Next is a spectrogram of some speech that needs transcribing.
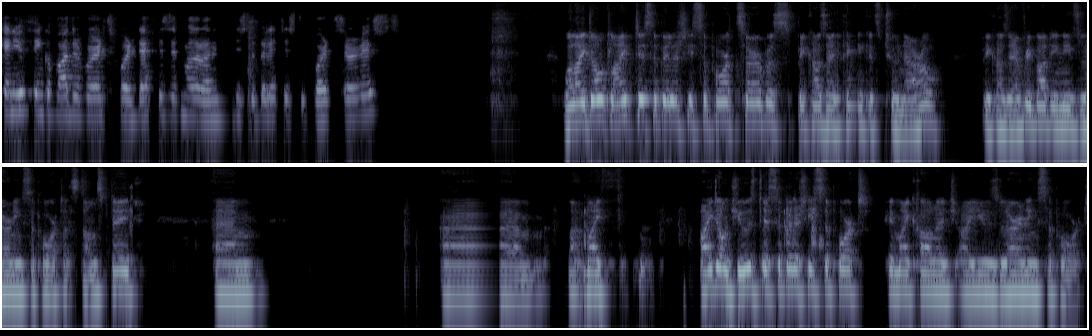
can you think of other words for deficit model and disability support service? Well, I don't like disability support service because I think it's too narrow because everybody needs learning support at some stage. Um, um, my, I don't use disability support in my college. I use learning support.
